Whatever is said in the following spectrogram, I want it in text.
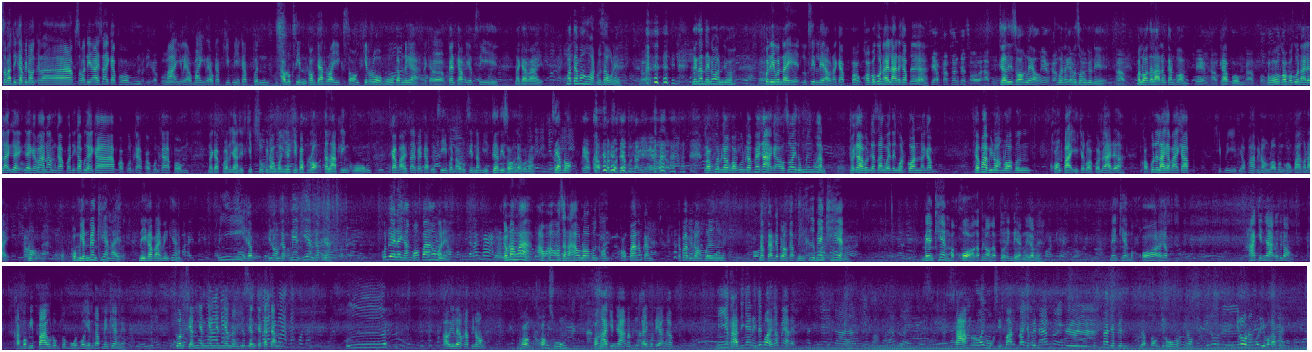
สวัสดีครับพี่น้องครับ สวัสดีไอ้ายไส้ครับผมสวัสดีครับผมมาอีกแล้วมาอีกแล้วครับคลิปนี้ครับเพิ่นเอาลูกสิ้นของจานร้อยอีก 2กิโลหมูกับเนื้อนะครับแฟนครับเอฟซีนะครับไอ้ายว่าแต่มาหอดมือเศร้าเนี่ยครับยังท่านไหนนอนอยู่ครับ พอดีวันใดลูกสิ้นแล้วนะครับขอขอบพระคุณไอ้หลายนะครับเด้อเสียบครับสั่งเสื้อสองแล้วครับ เทือที่สองแล้ว แม่นครับ เมื่อไหร่ก็มาส่งอยู่นี่ครับมารอตลาดน้ำกันพร้อม แม่นครับ ครับผมครับผม โอ้ขอบพระคุณไอ้หลายๆเอื้อยเอื้อยกับบ้านน้ำครับสวัสดีครับเอื้อยครับขอบคุณครับขอบคุณครับผมนะครับขออนุญาตเฮ็ดคลิปสู่พี่น้องเบิ่งอีกคลิปครับเลาะตลาดริมโขงกับไอ้ายไส้แฟนคลับเอฟซีเพิ่นเอาลูกศิษย์น้ำอีกเทื่อที่สองแล้วเพิ่นว่าแซ่บเนาะ เสียบครับท่านบ่เสียบผู้สั่งอีกแน่นอนครับ ขอบคุณครับขอบคุณครับแม่ค้าก็เอาซอยถุงหนึงว่าหั่นแม่ค้าเพิ่นก็สั่งไว้แต่งวดก่อนนะครับ เดี๋ยวพาพี่น้องเลาะเบิ่งของปลาอีกจักรอบก่อนเด้ออ้ายเด้อขอบคุณหลายๆครับอ้ายครับคลิปนี้เดี๋ยวพาพี่น้องรอเบิ่งของปลาก็ได้ครับเนาะผมผมเห็นแม่งเคี้ยงไอ้นี่ครับไอ้แม่งเคี้ยงนี่ครับพี่น้องครับแม่งเคี้ยงครับเนี่ยคนเดือยได้หยังของปลาเข้ามาเนี่ยกำลังมากกำลังมาเอาเอาเอาสนาเอารอเบิ้งของของปลาน้ำกันแล้วป้าพี่น้องเบิ้งนับกันครับพี่น้องครับนี่คือแม่งแข้งแม่งแข้งบักคอครับพี่น้องครับตัวแดงๆเลยครับเนี่ยแม่งแข้งบักคอนะครับ หากินยากเลยพี่น้องขันบ่มีปลาอุดมสมบูรณ์บ่เห็นครับแม่งแข้งเนี่ยส่วนเสียงเงี้ยนเงี้ยนเงี้ยนเงี้ยนนั่นคือเสียงจักรจันทร์ปืดเอาอีกแล้วครับพี่น้อง ของของสูงของหากินยากนั่นคือไข่มดแดงครับมีถาดใหญ่ๆในจักร้อยครับแม่เนี่ยสามร้อยหกสิบบาทน่าจะเป็นสามหน่อยห้าน่าจะเป็นเกือบสองกิโลมั้งนี่เนาะกิโลหนึงกิโลหนึงพอดีป่ะครับ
